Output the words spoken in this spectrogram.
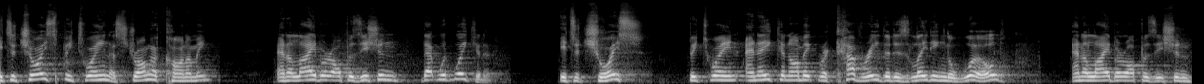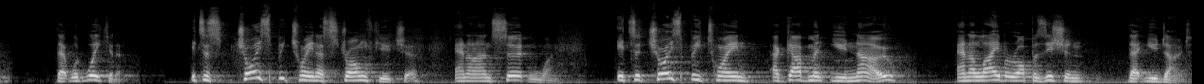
It's a choice between a strong economy and a Labor opposition that would weaken it. It's a choice between an economic recovery that is leading the world and a Labor opposition that would weaken it. It's a choice between a strong future and an uncertain one. It's a choice between a government you know and a Labor opposition that you don't.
